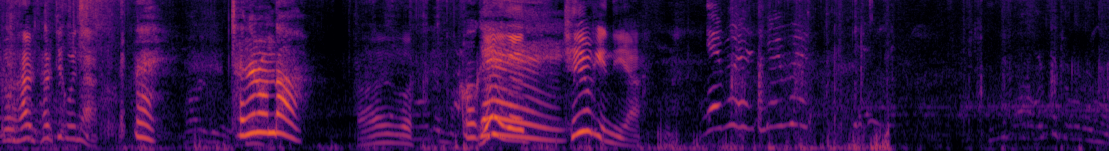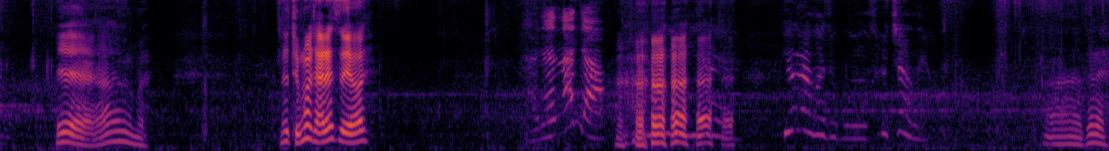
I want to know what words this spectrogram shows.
그 할, 할 찍고 있나? 네. 잘 내려온다. 아이고. 오케이. 체육인이야. 예, 아유, 뭐. 너 정말 잘했어요. 당연하죠. 위험해가지고 설치하네요. 아, 그래.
